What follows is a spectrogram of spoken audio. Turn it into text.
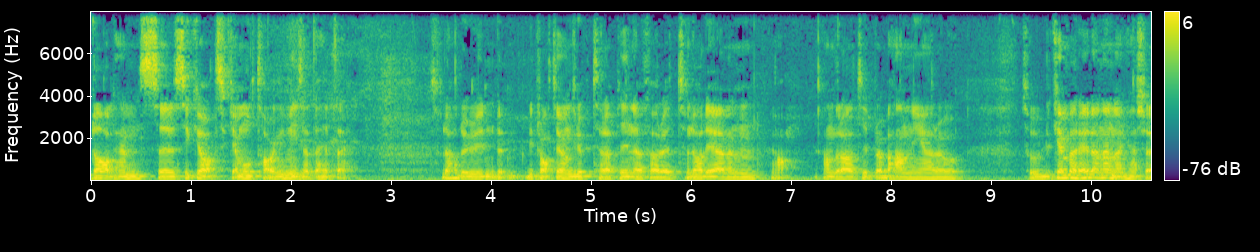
Dalhems eh, psykiatriska mottagning minns jag att det hette. Så då hade du, vi pratade ju om gruppterapin där förut, men du hade även ja, andra typer av behandlingar. Och, så du kan börja i den änden kanske.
